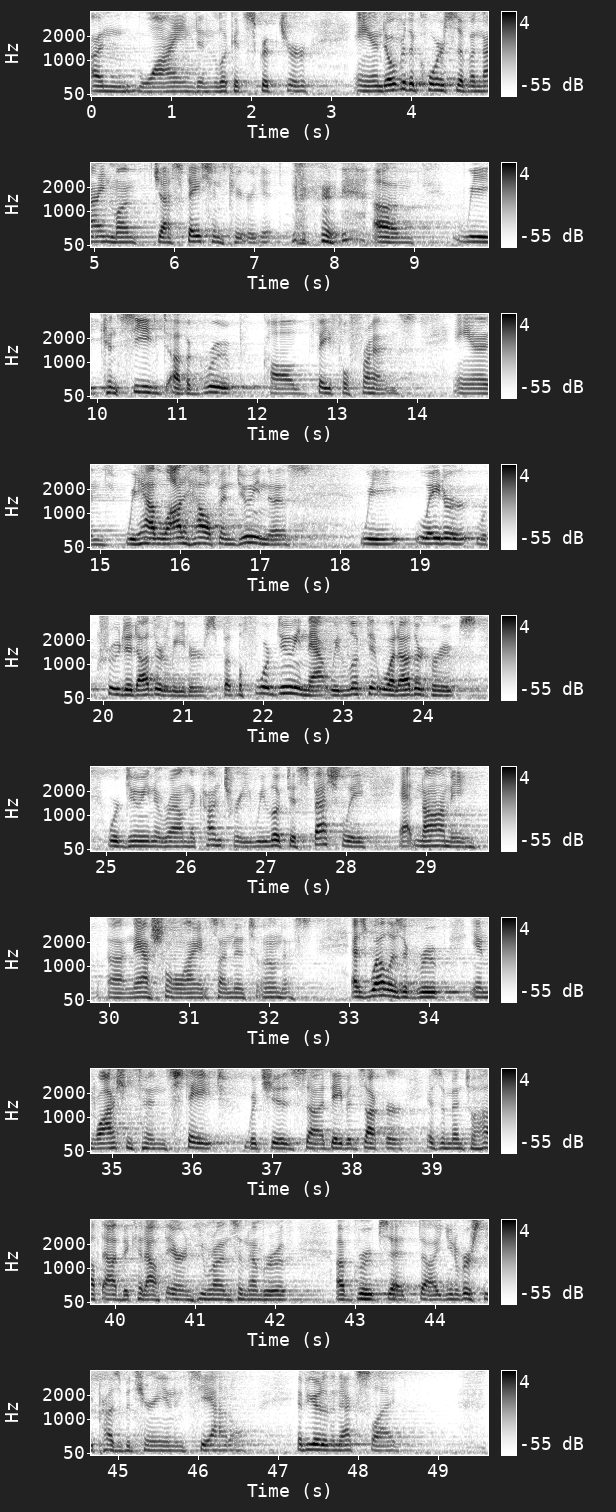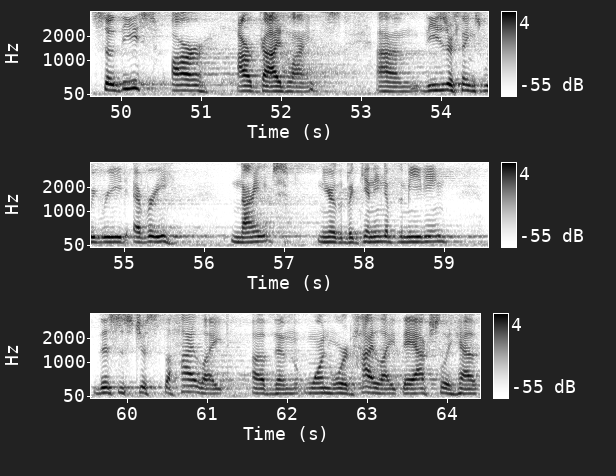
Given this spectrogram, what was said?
unwind and look at scripture. And over the course of a nine month gestation period, um, we conceived of a group called Faithful Friends. And we had a lot of help in doing this. We later recruited other leaders, but before doing that, we looked at what other groups were doing around the country. We looked especially at NAMI, uh, National Alliance on Mental Illness, as well as a group in Washington State, which is uh, David Zucker is a mental health advocate out there, and he runs a number of, of groups at uh, University Presbyterian in Seattle. If you go to the next slide. So these are our guidelines. Um, these are things we read every night near the beginning of the meeting. This is just the highlight of them, one word highlight. They actually have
